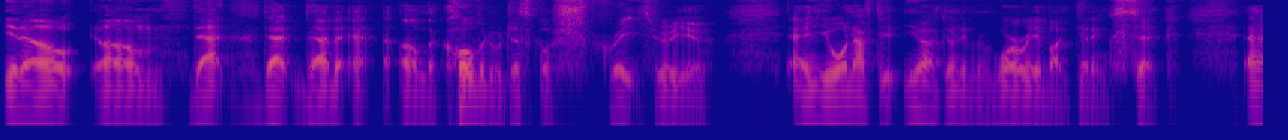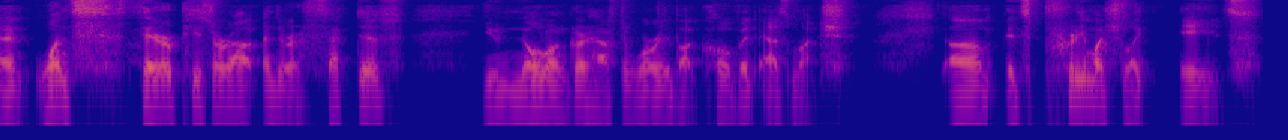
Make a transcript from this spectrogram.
you know um, that that that uh, um, the COVID will just go straight through you and you won't have to you have to even worry about getting sick. And once therapies are out and they're effective, you no longer have to worry about COVID as much. Um, it's pretty much like AIDS,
